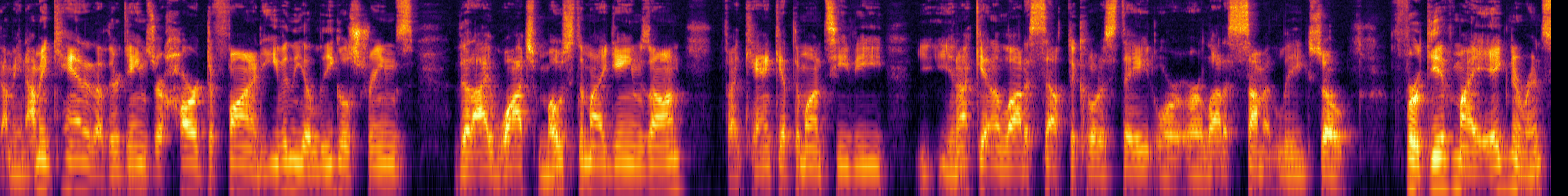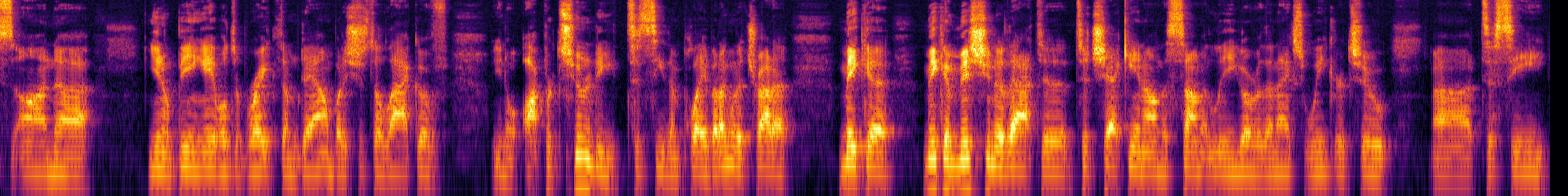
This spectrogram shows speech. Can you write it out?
I mean, I'm in Canada. Their games are hard to find. Even the illegal streams that I watch most of my games on, if I can't get them on TV, you're not getting a lot of South Dakota State or, or a lot of Summit League. So forgive my ignorance on, uh, you know, being able to break them down, but it's just a lack of, you know, opportunity to see them play. But I'm going to try to make a make a mission of that to, to check in on the Summit League over the next week or two uh, to see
